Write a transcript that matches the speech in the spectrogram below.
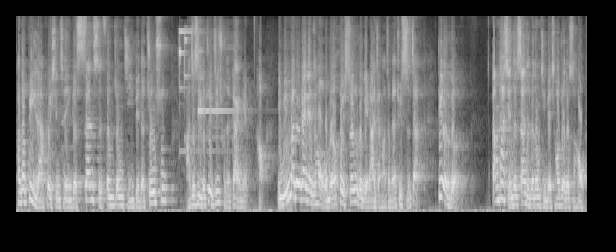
它都必然会形成一个三十分钟级别的中枢啊，这是一个最基础的概念。好，你明白这个概念之后，我们会深入的给大家讲到怎么样去实战。第二个。当它形成三十分钟级别操作的时候，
